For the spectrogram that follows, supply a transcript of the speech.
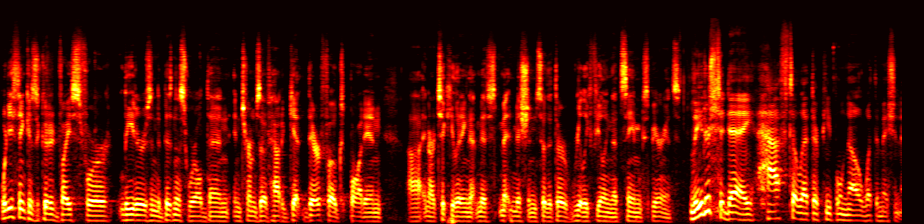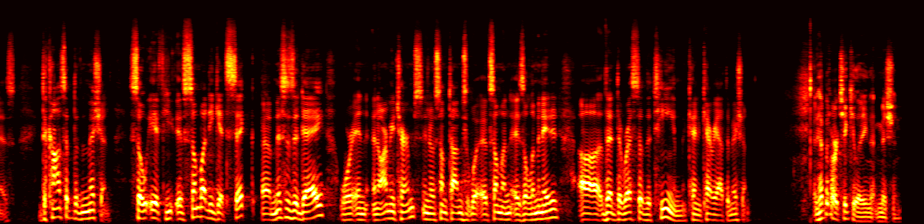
What do you think is good advice for leaders in the business world then, in terms of how to get their folks bought in uh, in articulating that miss- mission so that they're really feeling that same experience? Leaders today have to let their people know what the mission is, the concept of the mission. So if you, if somebody gets sick, uh, misses a day, or in, in, Army terms, you know, sometimes if someone is eliminated, uh, that the rest of the team can carry out the mission. And how about articulating that mission?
